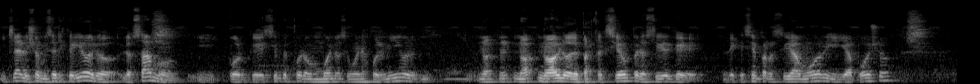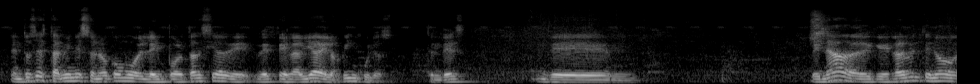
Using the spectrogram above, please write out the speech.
Y claro, yo mis seres queridos lo- los amo, y porque siempre fueron buenos y buenas conmigo. No, no, no hablo de perfección, pero sí de que, de que siempre recibí amor y apoyo. Entonces también eso, ¿no? Como la importancia de, de, de la vida de los vínculos, ¿entendés? De, de nada, de que realmente no,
